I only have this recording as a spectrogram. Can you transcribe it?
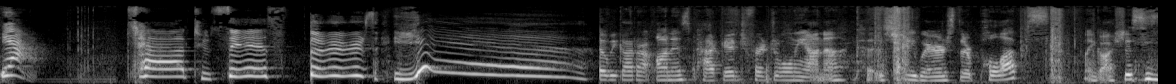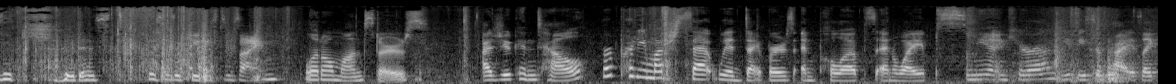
Yeah. Tattoo Sisters. Yeah! So we got our honest package for Julianna because she wears their pull-ups. my gosh, this is the cutest. This is the cutest design. Little monsters. As you can tell, we're pretty much set with diapers and pull-ups and wipes. Miya and Keira, you'd be surprised. Like,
